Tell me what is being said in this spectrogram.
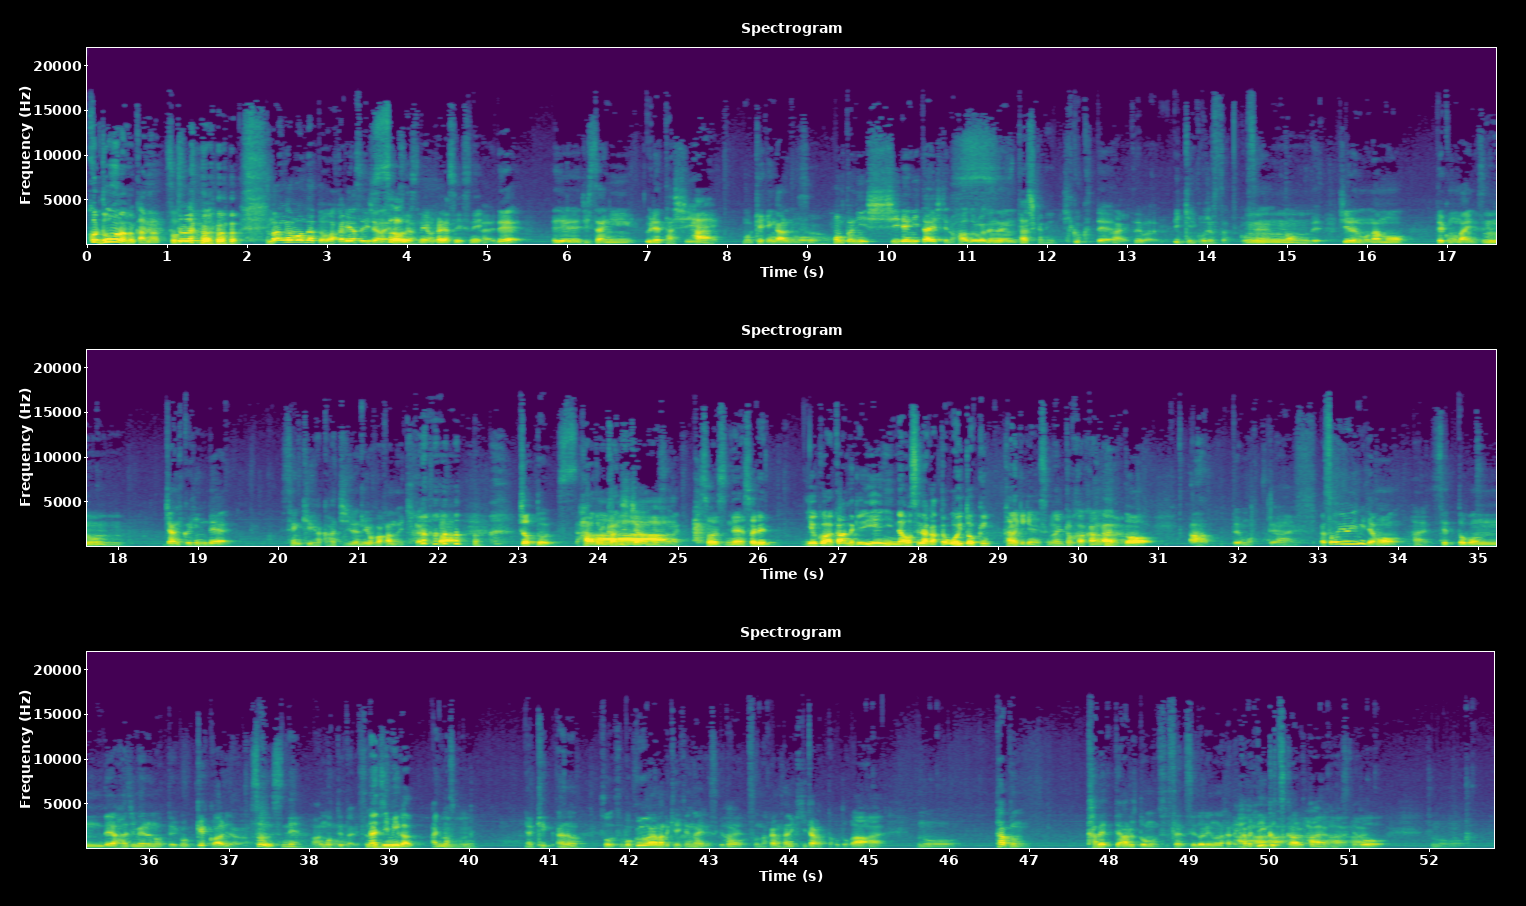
これどうなのかな？そうそう 漫画本だと分かりやすいじゃないですか。そうですねわかりやすいですね。はい、で、えー実際に売れたし、はいもう経験があるのもそう。本当に仕入れに対してのハードルが全然確かに。低くて、はい。例えば一気に50冊5000うんうんうん。円ポンって仕入れるのも何も抵抗もないんですけど、うんうんうん。ジャンク品で1980円のよくわかんない機械とか ちょっとハードル感じちゃうんですよね。そうですね。それよくわかんないけど家に直せなかったら置いとかなきゃいけないですよね。とか考えるとあって思って、はいそういう意味でもはい。セット本で始めるのって僕結構ありだな。そうですね。思ってたりする馴染みがありますもんね、いやけあのそうです。僕はまだ経験ないですけど、はい。そう中山さんに聞きたかったことが、はい。あの多分壁ってあると思うんですせせどりの中で。壁っていくつかあると思うんですけどその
